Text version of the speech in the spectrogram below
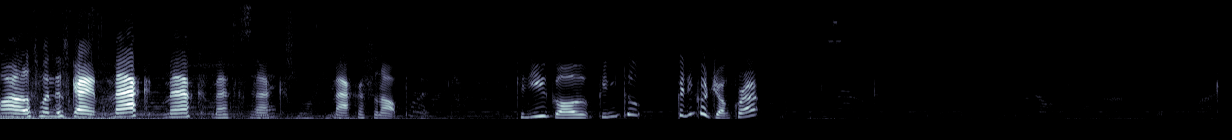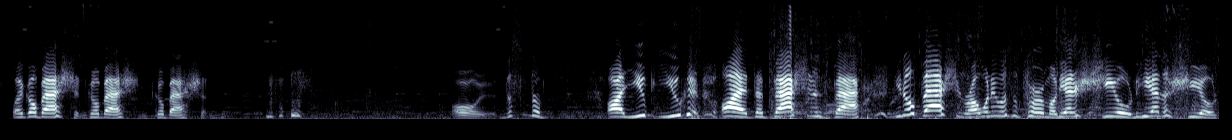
Alright, let's win this game. Mac, Mac, Mac, Mac. Mac, listen up. Can you go? Can you go? Can you go Junkrat? Wait, go Bastion. Go Bastion. Go Bastion. oh, this is the. Alright, you you can. Alright, the Bastion is back. You know Bastion, right? When he was a turbo, he had a shield. He had a shield.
